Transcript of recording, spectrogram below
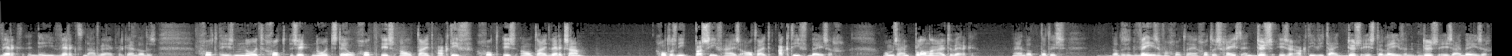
werkt, die werkt daadwerkelijk. Hè. Dat is, God is nooit, God zit nooit stil. God is altijd actief. God is altijd werkzaam. God is niet passief, hij is altijd actief bezig om zijn plannen uit te werken. dat, dat is dat is het wezen van God. Hè? God is geest en dus is er activiteit. Dus is er leven. Dus is hij bezig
